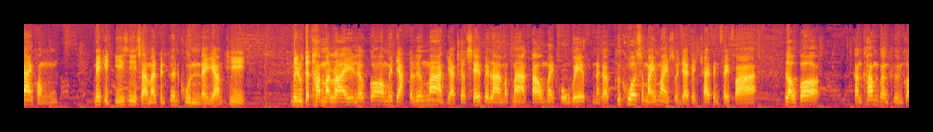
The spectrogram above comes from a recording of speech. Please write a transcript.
ง่าย ๆ ของ Make it easy สามารถเป็นเพื่อนคุณในยามที่ ไม่รู้จะทำอะไรแล้วก็ไม่อยากจะเรื่องมาก อยากจะเซฟเวลามากๆ เตาไมโครเวฟนะครับคือครัวสมัยใหม่ส่วนใหญ่เป็นใช้เป็นไฟฟ้า เราก็กลางค่ำกลางคืนก็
